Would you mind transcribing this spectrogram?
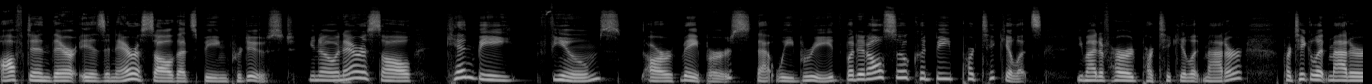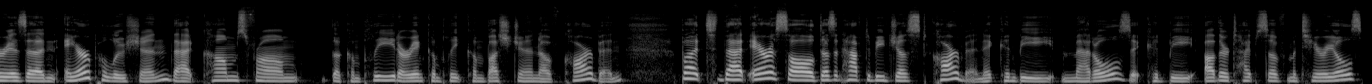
often there is an aerosol that's being produced. You know, an aerosol can be fumes or vapors that we breathe, but it also could be particulates. You might have heard particulate matter. Particulate matter is an air pollution that comes from the complete or incomplete combustion of carbon. But that aerosol doesn't have to be just carbon. It can be metals, it could be other types of materials.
